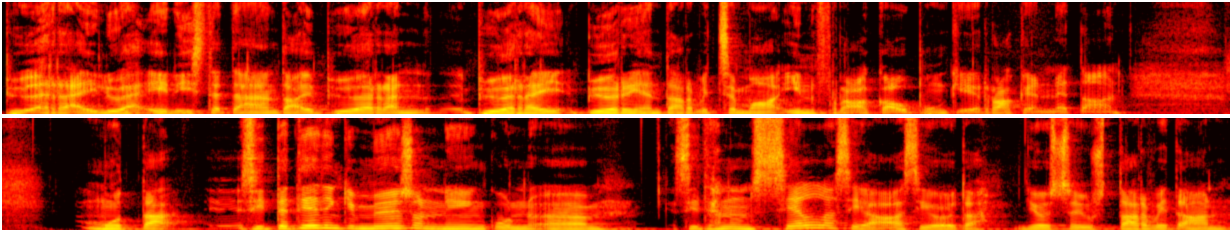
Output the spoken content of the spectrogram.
pyöräilyä edistetään tai pyörän, pyörä, pyörien tarvitsemaa infraa kaupunkiin rakennetaan. Mutta sitten tietenkin myös on, niin kuin, äh, on sellaisia asioita, joissa just tarvitaan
